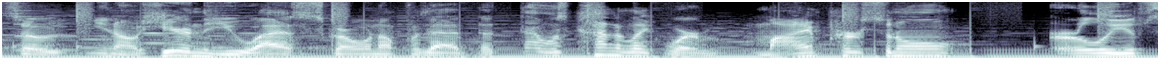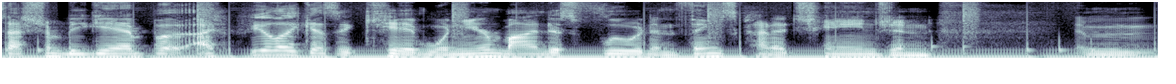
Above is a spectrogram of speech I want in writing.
So, you know, here in the US, growing up with that, that, that was kind of like where my personal early obsession began. But I feel like as a kid, when your mind is fluid and things kind of change and, and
